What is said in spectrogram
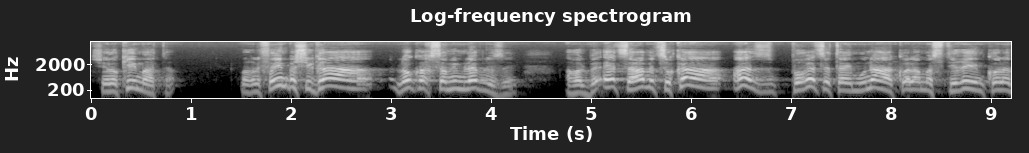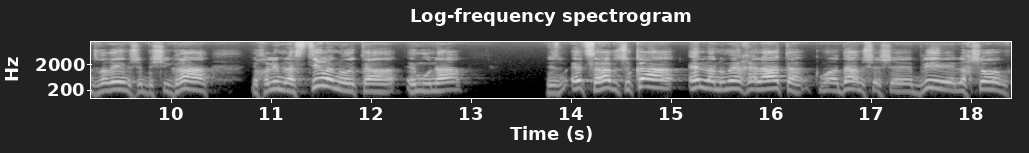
שאלוקים אתה. כלומר, לפעמים בשגרה לא כל כך שמים לב לזה, אבל בעת צרה וצוקה, אז פורצת האמונה, כל המסתירים, כל הדברים שבשגרה יכולים להסתיר לנו את האמונה. בעת צרה וצוקה, אין לנו מלך אלא אתה, כמו אדם שבלי לחשוב,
